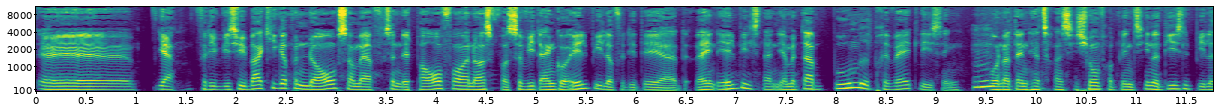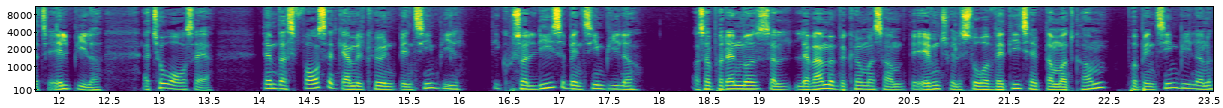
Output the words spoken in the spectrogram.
Øh, ja, fordi hvis vi bare kigger på Norge, som er sådan et par år foran os, for så vidt angår elbiler, fordi det er et rent elbilsland, jamen der er boomet privatleasing mm. under den her transition fra benzin- og dieselbiler til elbiler af to årsager. Dem, der fortsat gerne vil købe en benzinbil, de kunne så lease benzinbiler, og så på den måde så lade være med at bekymre sig om det eventuelle store værditab, der måtte komme på benzinbilerne.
